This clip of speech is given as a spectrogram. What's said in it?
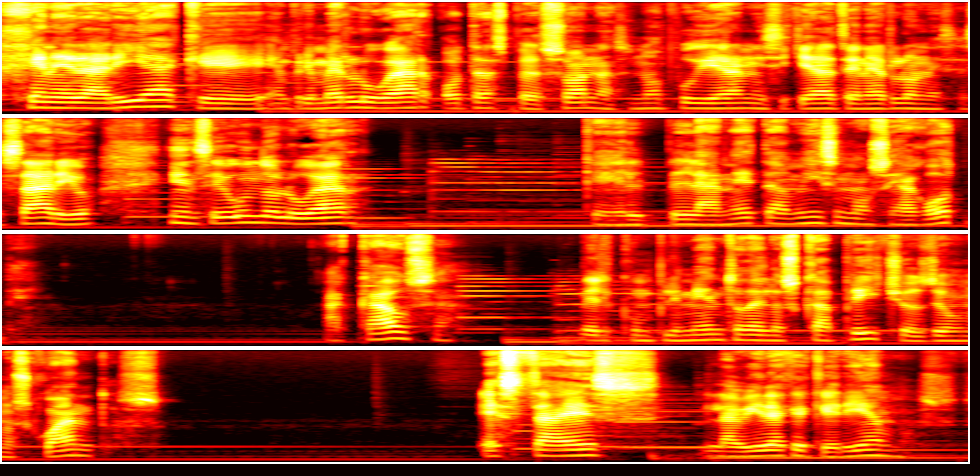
generaría que en primer lugar otras personas no pudieran ni siquiera tener lo necesario y en segundo lugar que el planeta mismo se agote a causa del cumplimiento de los caprichos de unos cuantos. Esta es la vida que queríamos.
